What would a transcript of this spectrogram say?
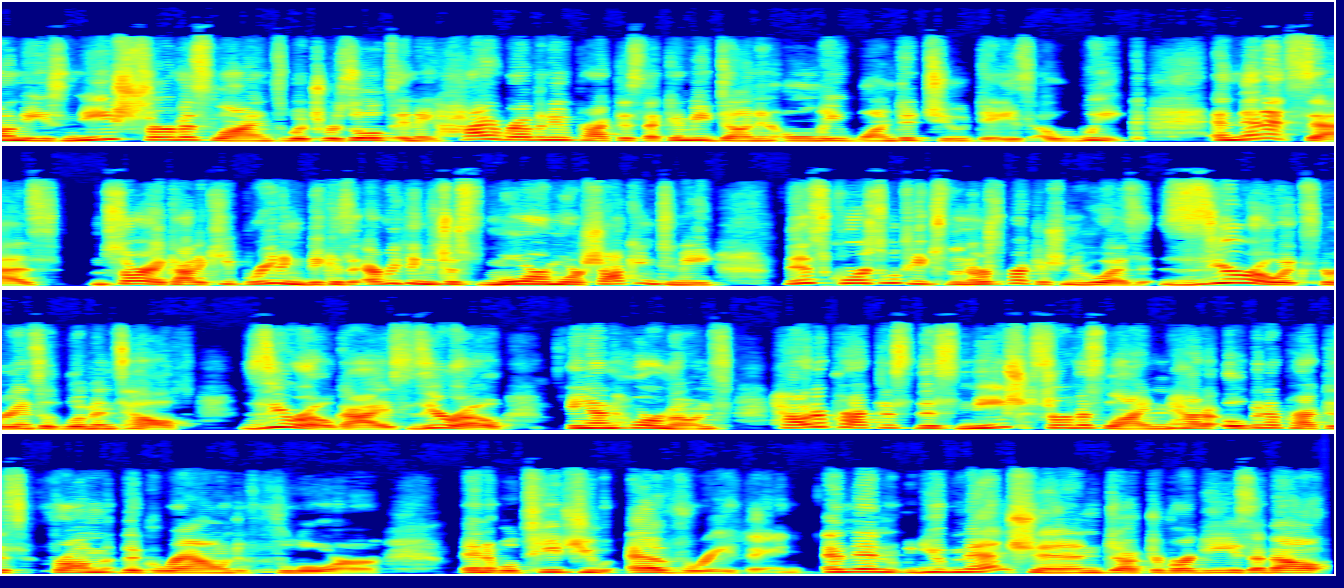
on these niche service lines, which results in a high revenue practice that can be done in only one to two days a week. And then it says, I'm sorry, I got to keep reading because everything is just more and more shocking to me. This course will teach the nurse practitioner who has zero experience with women's health, zero, guys, zero, and hormones, how to practice this niche service line and how to open a practice from the ground floor and it will teach you everything. And then you mentioned, Dr. Varghese, about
